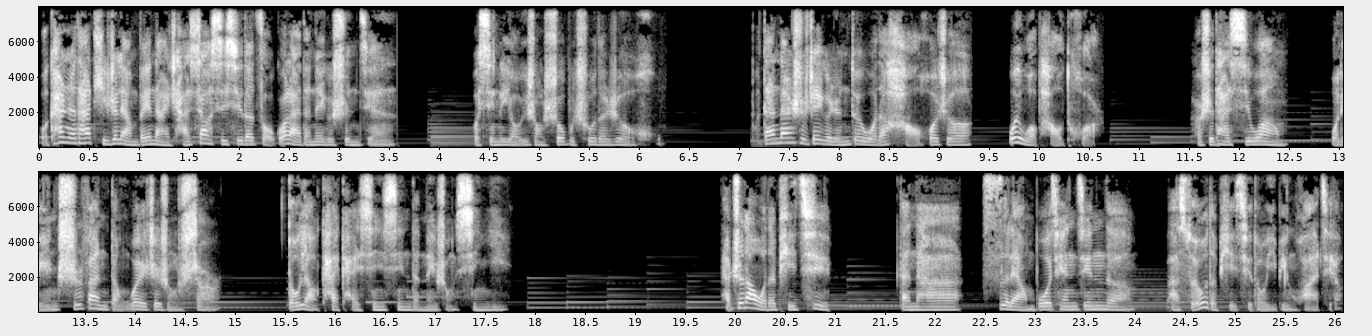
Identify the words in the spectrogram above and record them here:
我看着他提着两杯奶茶，笑嘻嘻地走过来的那个瞬间，我心里有一种说不出的热乎。不单单是这个人对我的好，或者为我跑腿儿，而是他希望我连吃饭等位这种事儿，都要开开心心的那种心意。他知道我的脾气，但他四两拨千斤的。把所有的脾气都一并化解了，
